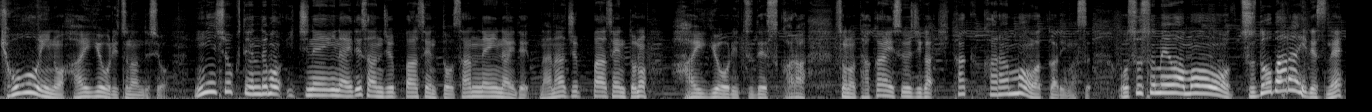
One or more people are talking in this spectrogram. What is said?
驚異の廃業率なんですよ。飲食店でも1年以内で 30%3 年以内で70%の廃業率ですからその高い数字が比較からも分かります。おすすめはもう都度払いですね。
